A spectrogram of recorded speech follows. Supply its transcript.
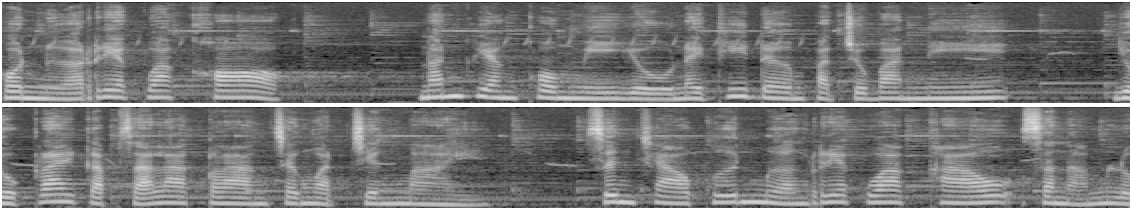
คนเหนือเรียกว่าคอก นั้นยังคงมีอยู่ในที่เดิมปัจจุบันนี้ อยู่ใกล้กับศาลากลางจังหวัดเชียงใหม่ ซึ่งชาวพื้นเมืองเรียกว่าเขาสนามหล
